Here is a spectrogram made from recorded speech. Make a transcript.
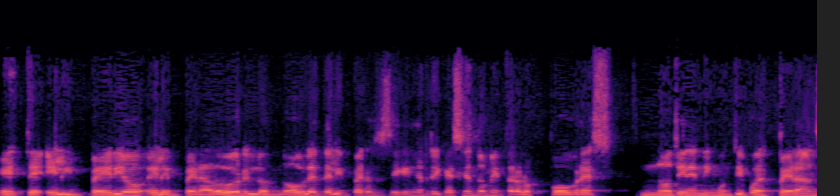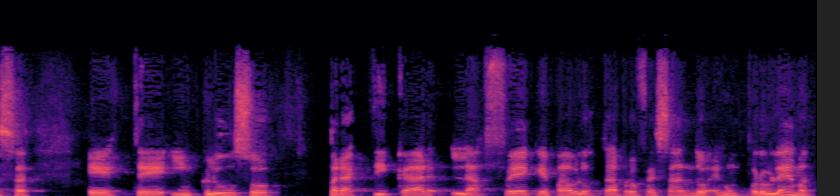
este, el imperio, el emperador, los nobles del imperio se siguen enriqueciendo mientras los pobres no tienen ningún tipo de esperanza. Este, incluso practicar la fe que Pablo está profesando es un problema,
